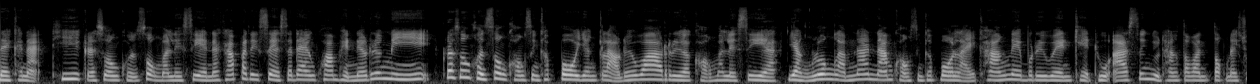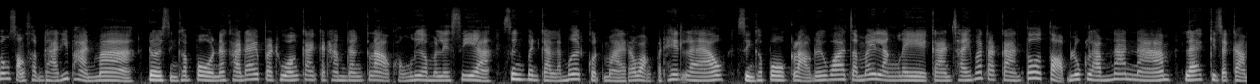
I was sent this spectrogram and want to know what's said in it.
ในขณะที่กระทรวงขนส่งมาเลเซียนะคะ ปฏิเสธแสดงความเห็นในเรื่องนี้ กระทรวงขนส่งของสิงคโปร์ยังกล่าวด้วยว่าเรือของมาเลเซียยังล่วงล้ำน่านน้ำของสิงคโปร์หลายครั้งในบริเวณเขตทูอัสซึ่งอยู่ทางตะวันตกในช่วงสองสัปดาห์ที่ผ่านมา โดยสิงคโปร์นะคะได้ประท้วงการกระทำดังกล่าวของเรือมาเลเซีย ซึ่งเป็นการละเมิดกฎหมายระหว่างประเทศแล้ว สิงคโปร์กล่าวด้วยว่าจะไม่ลังเลการใช้มาตรการโต้ตอบรุกล้ำน่านน้ำและกิจกรรม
